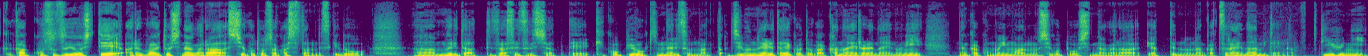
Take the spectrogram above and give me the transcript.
学校卒業してアルバイトしながら仕事を探してたんですけど、あ無理だって挫折しちゃって、結構病気になりそうになった。自分のやりたいことが叶えられないのに、なんかこの今の仕事をしながらやってるのなんか辛いな、みたいな、っていうふうに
